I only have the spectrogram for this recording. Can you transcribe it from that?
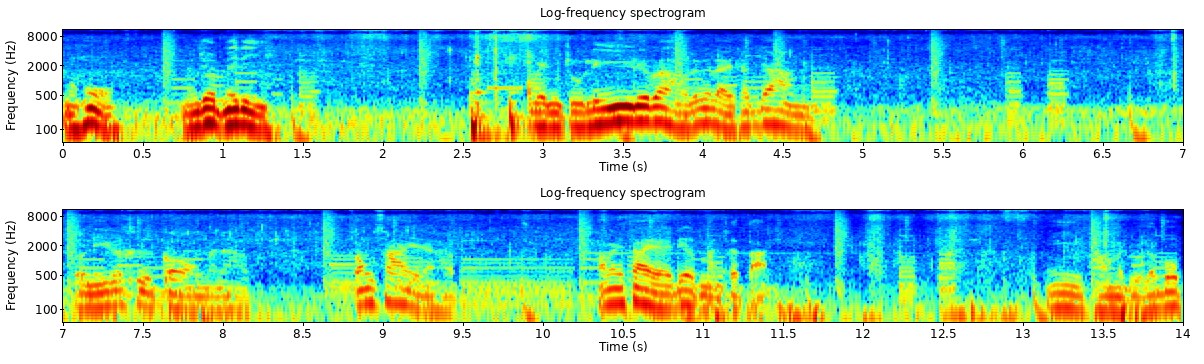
โอ้โห มันยดไม่ดี เวนจูรี่หรือเปล่าหรืออะไรทักอย่าง ตัวนี้ก็คือกองมันนะครับ ต้องใส่นะครับ ถ้าไม่ใส่เดี๋ยวมันจะตัด นี่พามาดูระบบ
